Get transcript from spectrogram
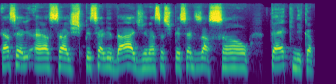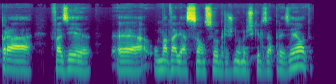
essa, essa especialidade, nessa especialização técnica para fazer é, uma avaliação sobre os números que eles apresentam,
